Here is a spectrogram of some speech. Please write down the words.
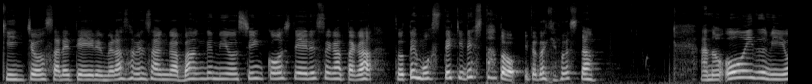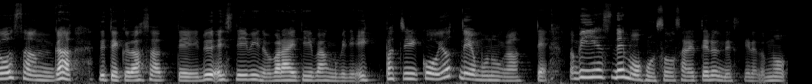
緊張されている村雨さんが番組を進行している姿がとても素敵でしたといただきました。あの大泉洋さんが出てくださっている STV のバラエティ番組で「一発行こうよ」っていうものがあって BS でも放送されてるんですけれども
